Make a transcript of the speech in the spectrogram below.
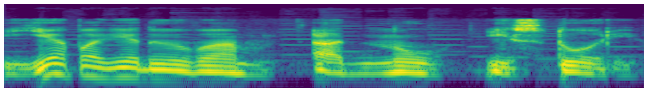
я поведаю вам одну историю.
